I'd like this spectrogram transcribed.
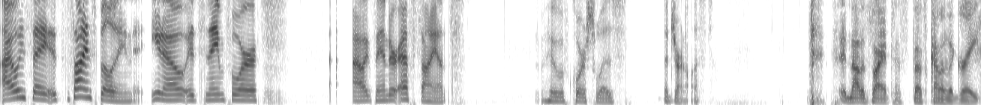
I always say it's the science building. You know, it's named for Alexander F. Science, who of course was a journalist. Not a scientist. That's kind of the great.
